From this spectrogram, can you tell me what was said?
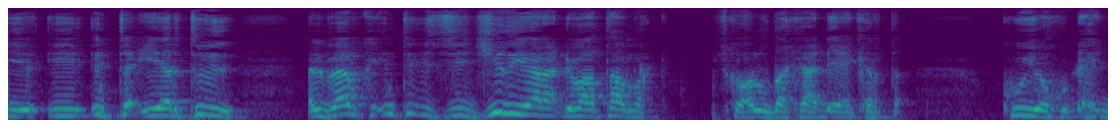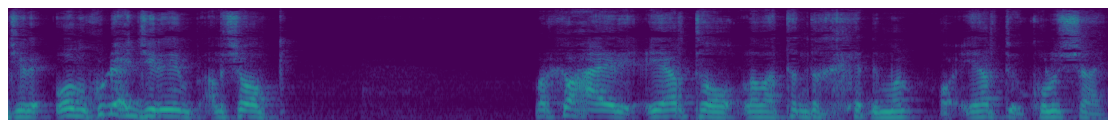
iyo iyo inta ciyaartooyda albaabka inta isjiijidayaana dhibaataa marka. Biskoolada kaa dhici karta. Kuwiyaa ku dhex jira waaba ku dhex jireen al-shabaabki marka waxaa idhi ciyaartoo labaatan daqiiqa ka dhiman oo ciyaarta kulushahay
